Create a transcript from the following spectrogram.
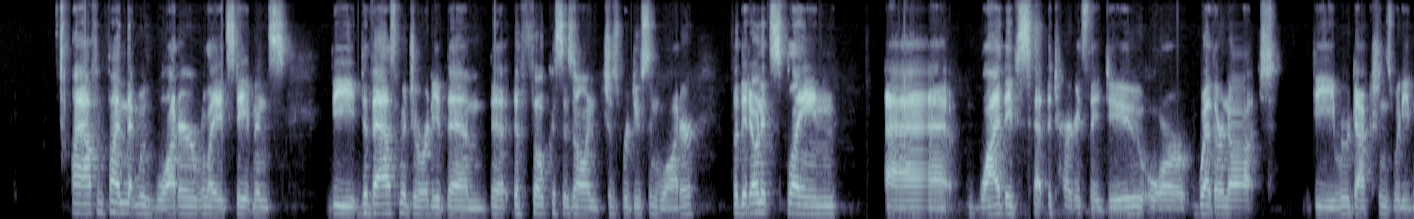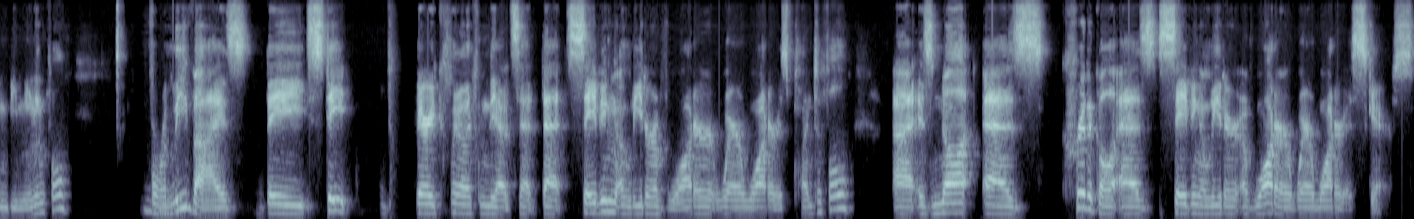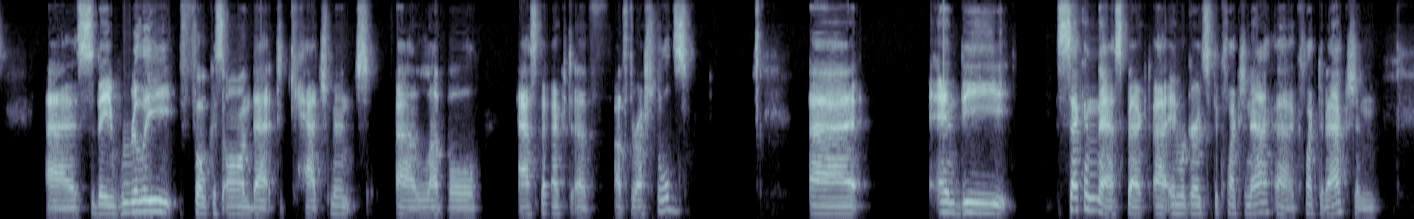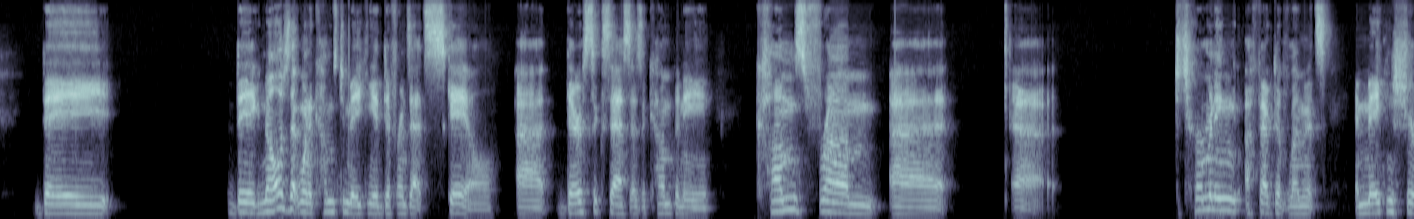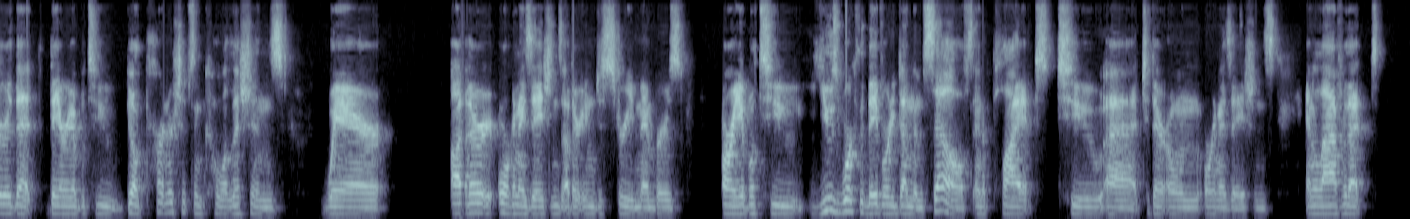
I often find that with water related statements, the, the vast majority of them, the, the focus is on just reducing water, but they don't explain uh, why they've set the targets they do or whether or not the reductions would even be meaningful. For mm-hmm. Levi's, they state very clearly from the outset that saving a liter of water where water is plentiful uh, is not as critical as saving a liter of water where water is scarce. Uh, so they really focus on that catchment uh, level aspect of, of thresholds. Uh, and the second aspect uh, in regards to the collection ac uh, collective action, they they acknowledge that when it comes to making a difference at scale, uh, their success as a company comes from determining effective limits and making sure that they are able to build partnerships and coalitions where other organizations, other industry members are able to use work that they've already done themselves and apply it to, uh, to their own organizations and allow for that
